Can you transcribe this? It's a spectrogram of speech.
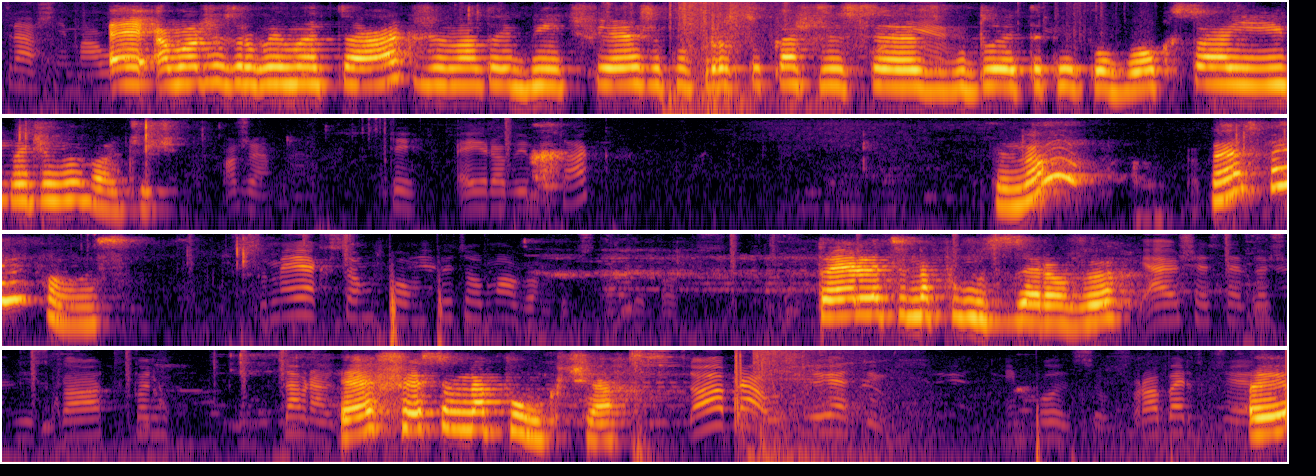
strasznie mało. Ej, a może zrobimy tak, że na tej bitwie, że po prostu każdy se zbuduje takiego boksa i będziemy walczyć. Możemy. Ty, ej, robimy tak? No, nawet fajny pomysł. W sumie jak są pompy, to mogą być takie boksy. To ja lecę na punkt zerowy. Ja już jestem dość blisko, tylko... Dobra, Ja już jestem na punkcie. dobra, użyję tych. Robert, gdzie jest? Ojej,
